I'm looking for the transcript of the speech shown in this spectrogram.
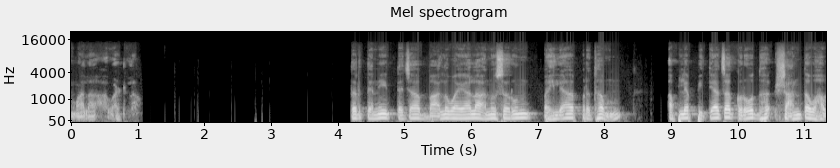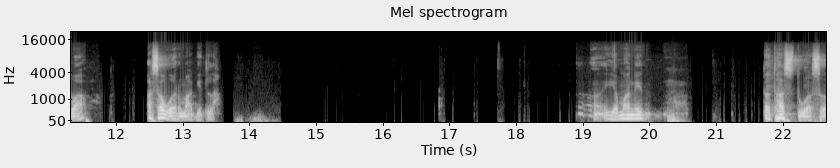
मला वाटलं. तर त्यांनी त्याच्या बालवयाला अनुसरून पहिल्या प्रथम आपल्या पित्याचा क्रोध शांत व्हावा असा वर मागितला. यमाने तथास्तू असं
